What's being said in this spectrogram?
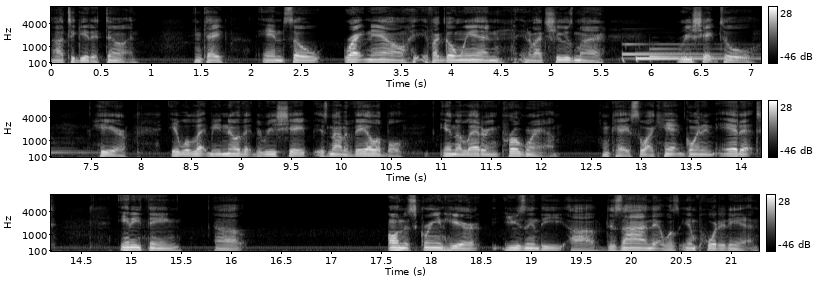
uh, to get it done. Okay, and so right now, if I go in and if I choose my reshape tool here, it will let me know that the reshape is not available in the lettering program. Okay, so I can't go in and edit anything uh, on the screen here using the uh, design that was imported in.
